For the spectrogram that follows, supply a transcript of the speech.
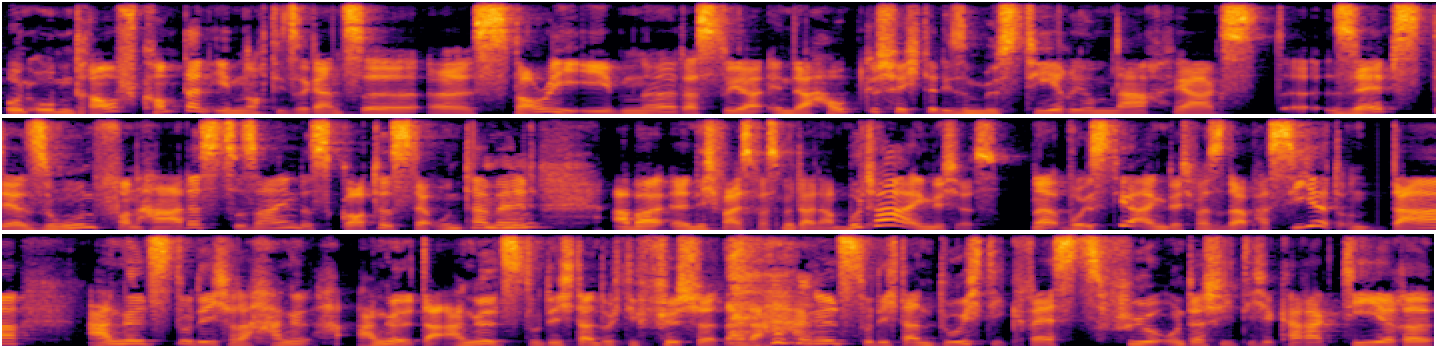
Und obendrauf kommt dann eben noch diese ganze äh, Story-Ebene, dass du ja in der Hauptgeschichte diesem Mysterium nachjagst, äh, selbst der Sohn von Hades zu sein, des Gottes der Unterwelt, mhm. aber äh, nicht weißt, was mit deiner Mutter eigentlich ist. Ne? Wo ist die eigentlich? Was ist da passiert? Und da angelst du dich oder hangel, angelt, da angelst du dich dann durch die Fische, nein, da hangelst du dich dann durch die Quests für unterschiedliche Charaktere,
